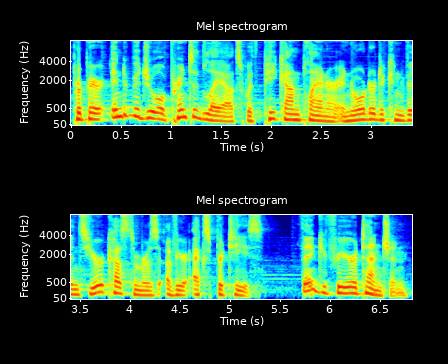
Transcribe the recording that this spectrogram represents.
Prepare individual printed layouts with pCon.planner in order to convince your customers of your expertise. Thank you for your attention.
